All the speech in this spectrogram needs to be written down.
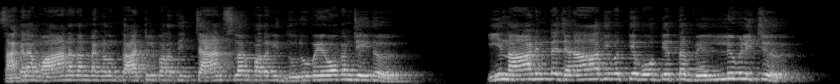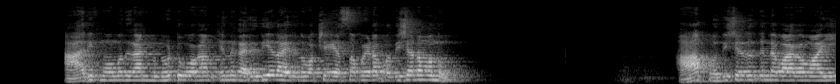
സകല മാനദണ്ഡങ്ങളും കാറ്റിൽ പറത്തി ചാൻസലർ പദവി ദുരുപയോഗം ചെയ്ത് ഈ നാടിന്റെ ജനാധിപത്യ ബോധ്യത്തെ വെല്ലുവിളിച്ച് ആരിഫ് മുഹമ്മദ് ഖാൻ മുന്നോട്ട് പോകാം എന്ന് കരുതിയതായിരുന്നു. പക്ഷേ എസ് എഫ് ഐയുടെ പ്രതിഷേധം വന്നു. ആ പ്രതിഷേധത്തിന്റെ ഭാഗമായി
